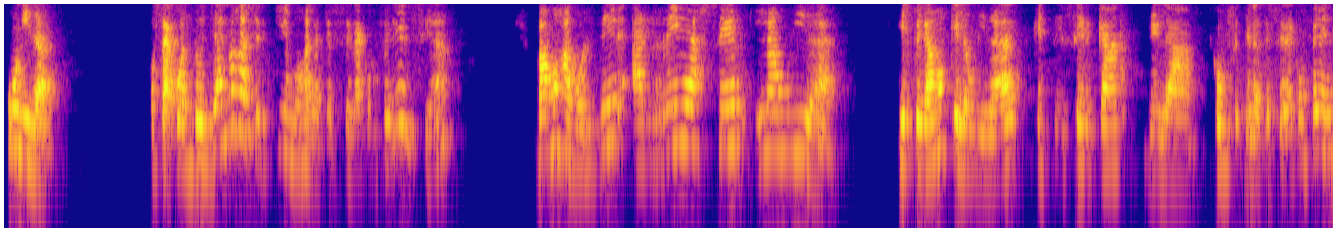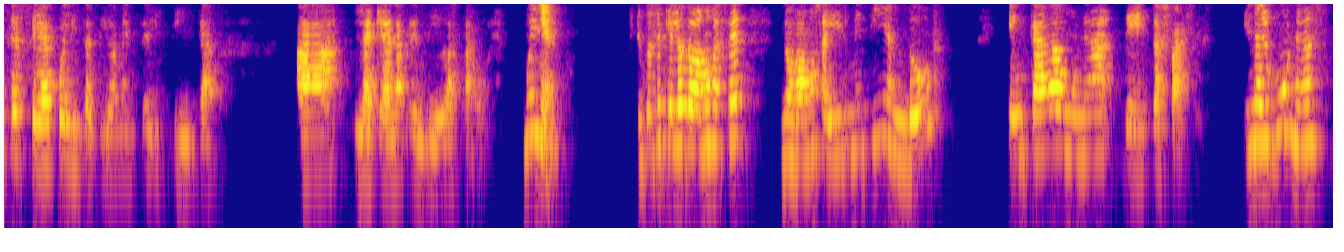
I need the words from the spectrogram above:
unidad. O sea, cuando ya nos acerquemos a la tercera conferencia, vamos a volver a rehacer la unidad. Y esperamos que la unidad que esté cerca de la, de la tercera conferencia sea cualitativamente distinta a la que han aprendido hasta ahora. Muy bien. Entonces, ¿qué es lo que vamos a hacer? Nos vamos a ir metiendo en cada una de estas fases. En algunas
